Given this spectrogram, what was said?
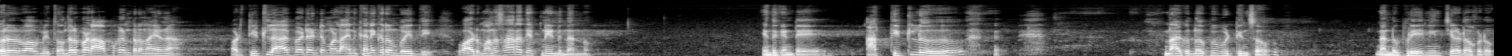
ఎవరెవరు బాబు మీ తొందరపడి ఆపుకుంటారు నాయన. వాడు తిట్లు ఆపాడంటే మళ్ళీ ఆయన కనికరం పోయిద్ది. వాడు మనసారా తిట్టనండి నన్ను. ఎందుకంటే ఆ తిట్లు నాకు నొప్పి పుట్టించవు. నన్ను ప్రేమించాడు ఒకడు.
